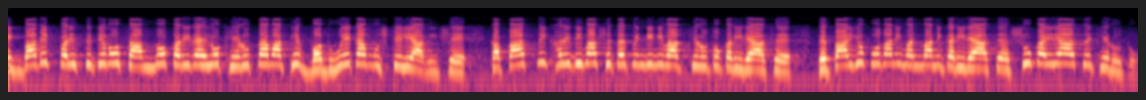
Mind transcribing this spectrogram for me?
એક બાદ એક પરિસ્થિતિનો સામનો કરી રહેલો ખેડૂતના માથે વધુ એક આ મુશ્કેલી આવી છે. કપાસની ખરીદીમાં છેતરપિંડીની વાત ખેડૂતો કરી રહ્યા છે. વેપારીઓ પોતાની મનમાની કરી રહ્યા છે. શું કહી રહ્યા છે ખેડૂતો?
